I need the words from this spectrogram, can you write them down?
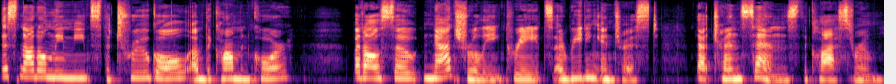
This not only meets the true goal of the Common Core, but also naturally creates a reading interest that transcends the classroom.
